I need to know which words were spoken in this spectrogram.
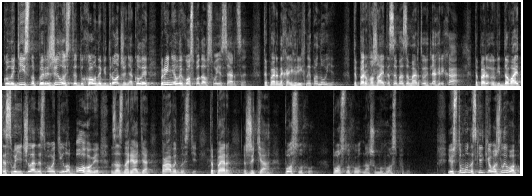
коли дійсно пережилось це духовне відродження, коли прийняли Господа в своє серце, тепер нехай гріх не панує. Тепер вважайте себе за мертвих для гріха. Тепер віддавайте свої члени свого тіла Богові за знаряддя праведності. Тепер життя послуху, послуху нашому Господу. І ось тому наскільки важливо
